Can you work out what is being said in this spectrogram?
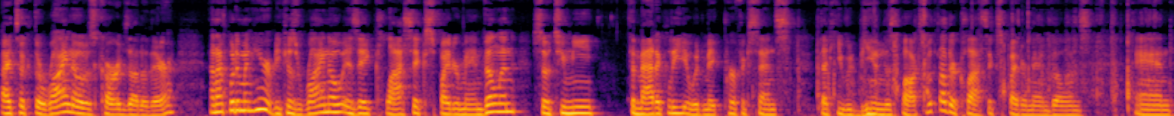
I took the Rhino's cards out of there and I put them in here because Rhino is a classic Spider-Man villain. So to me, thematically, it would make perfect sense that he would be in this box with other classic Spider-Man villains. And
